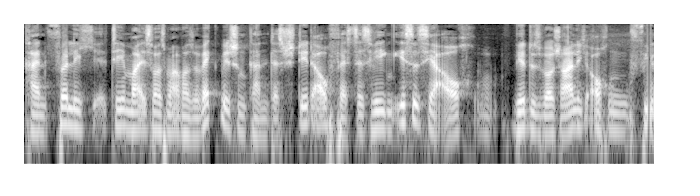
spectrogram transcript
kein völlig Thema ist, was man einfach so wegwischen kann. Das steht auch fest. Deswegen ist es ja auch, wird es wahrscheinlich auch ein viel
